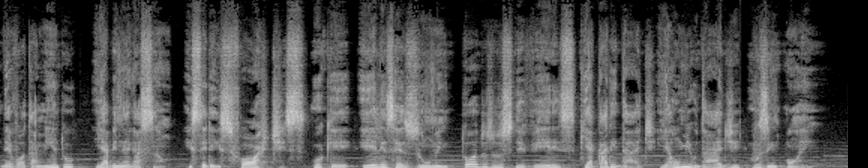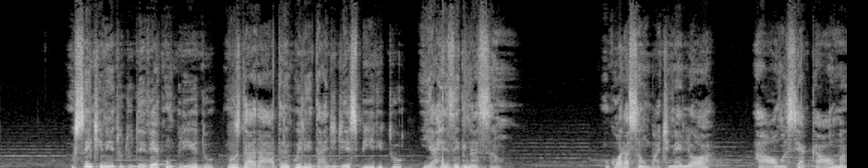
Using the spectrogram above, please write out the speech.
devotamento e abnegação, e sereis fortes, porque eles resumem todos os deveres que a caridade e a humildade vos impõem. O sentimento do dever cumprido vos dará a tranquilidade de espírito e a resignação. O coração bate melhor, a alma se acalma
